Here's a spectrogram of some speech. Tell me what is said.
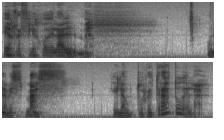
el reflejo del alma. Una vez más, el autorretrato del alma.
